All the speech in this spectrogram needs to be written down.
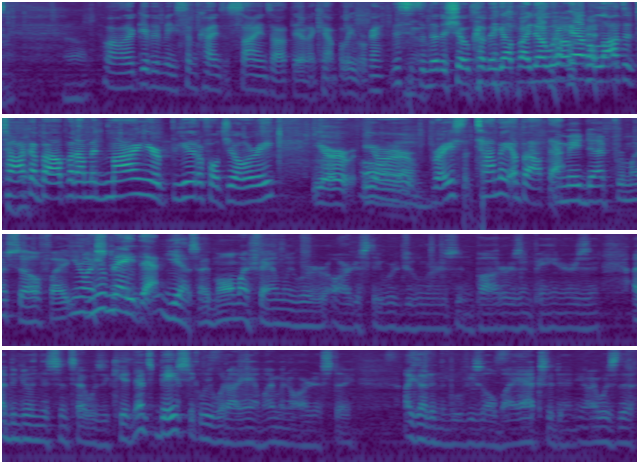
Well, they're giving me some kinds of signs out there, and I can't believe we're going. to This is another show coming up. I know we have a lot to talk about, but I'm admiring your beautiful jewelry, your oh, your Oh, yeah. bracelet. Tell me about that. I made that for myself. I, you know, You made that? Yes, I, all my family were artists. They were jewelers and potters and painters, and I've been doing this since I was a kid. That's basically what I am. I'm an artist. I, I got in the movies all by accident. You know, I was the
